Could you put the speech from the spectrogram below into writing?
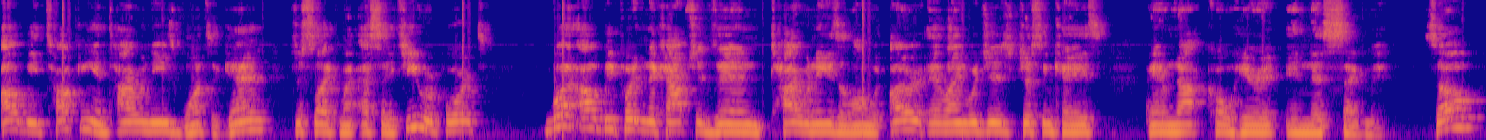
I'll be talking in Taiwanese once again, just like my SAT reports, but I'll be putting the captions in Taiwanese along with other languages just in case I am not coherent in this segment. So,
